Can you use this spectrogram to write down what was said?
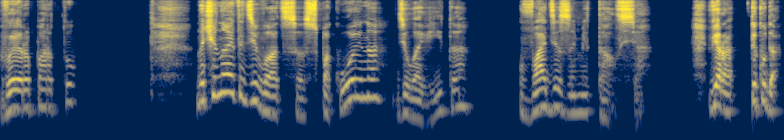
В аэропорту?» Начинает одеваться спокойно, деловито. Вадя заметался. «Вера, ты куда?»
